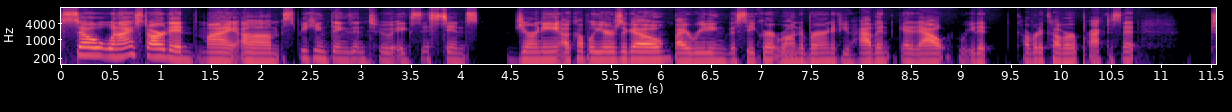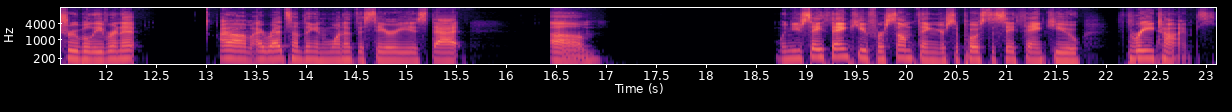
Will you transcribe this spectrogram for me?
So when I started my um, speaking things into existence journey a couple years ago by reading The Secret, Rhonda Byrne, if you haven't, get it out, read it cover to cover, practice it. True believer in it. Um, I read something in one of the series that um, when you say thank you for something, you're supposed to say thank you three times.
